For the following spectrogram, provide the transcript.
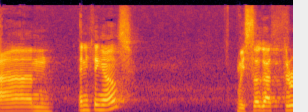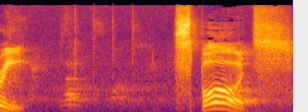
Um, anything else? We still got three. Sports.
